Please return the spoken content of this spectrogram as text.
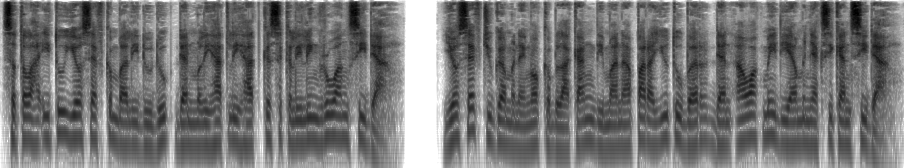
Setelah itu Yosef kembali duduk dan melihat-lihat ke sekeliling ruang sidang. Yosef juga menengok ke belakang di mana para YouTuber dan awak media menyaksikan sidang.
